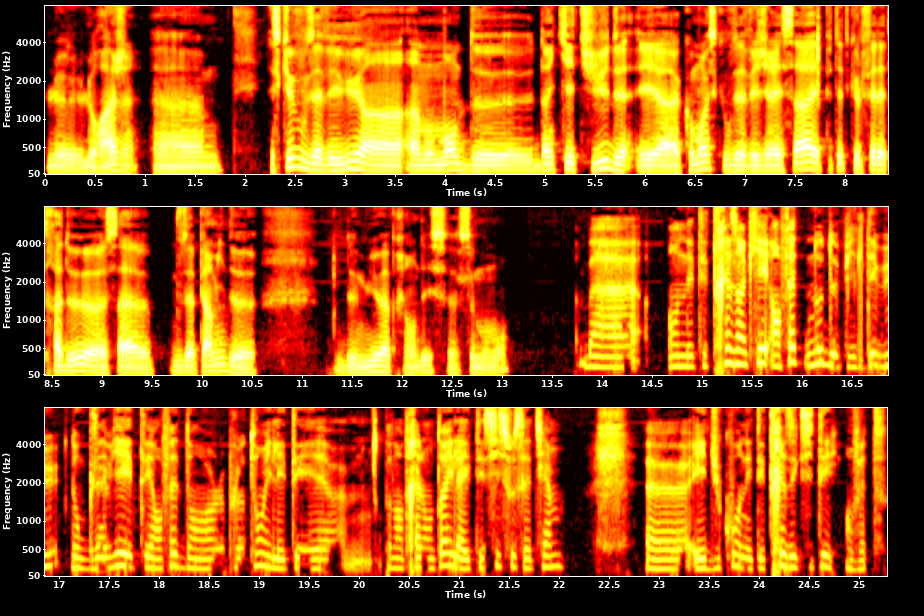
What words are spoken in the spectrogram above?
l'orage, est-ce que vous avez eu un, moment de d'inquiétude et comment est-ce que vous avez géré ça Et peut-être que le fait d'être à deux, ça vous a permis de mieux appréhender ce, moment? Bah, on était très inquiets. En fait, nous, depuis le début, donc Xavier était en fait dans le peloton, il était pendant très longtemps, il a été 6 ou 7e. Euh, et du coup, on était très excités, en fait.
